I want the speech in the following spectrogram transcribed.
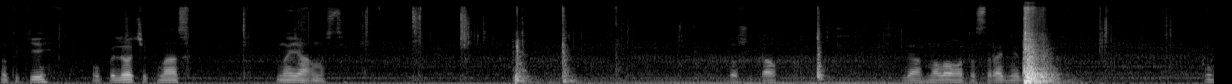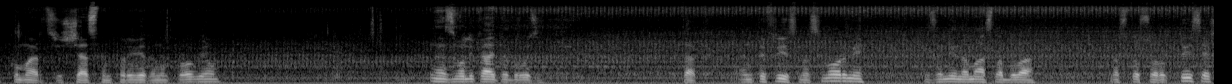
Отакий опельочок у нас в наявності. Хто шукав для малого та середнього бізнесу комерцію з чесним перевіреним пробігом. Не зволікайте, друзі. Так, антифріз у нас в нормі. Заміна масла була на 140 тисяч.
